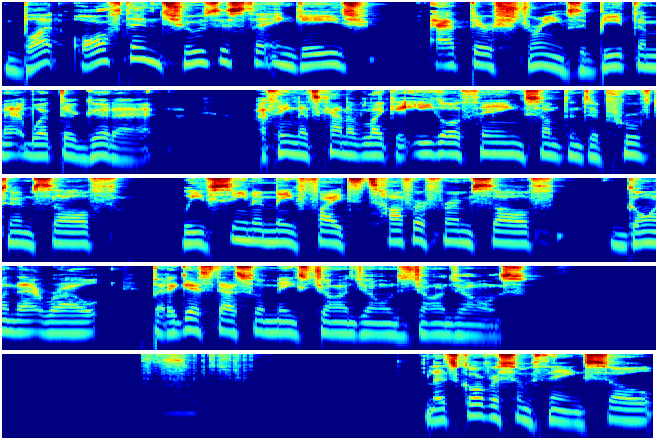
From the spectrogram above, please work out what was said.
but often chooses to engage at their strengths, beat them at what they're good at. I think that's kind of like an ego thing, something to prove to himself. We've seen him make fights tougher for himself, going that route, but I guess that's what makes Jon Jones Jon Jones. Let's go over some things. So,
